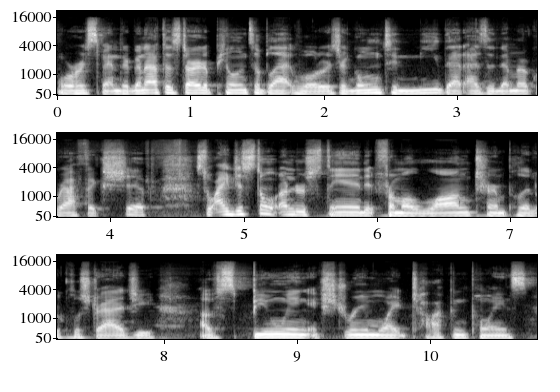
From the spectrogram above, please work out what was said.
or Hispanic. They're going to have to start appealing to black voters. They're going to need that as a demographic shift. So I just don't understand it from a long term political strategy of spewing extreme white talking points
